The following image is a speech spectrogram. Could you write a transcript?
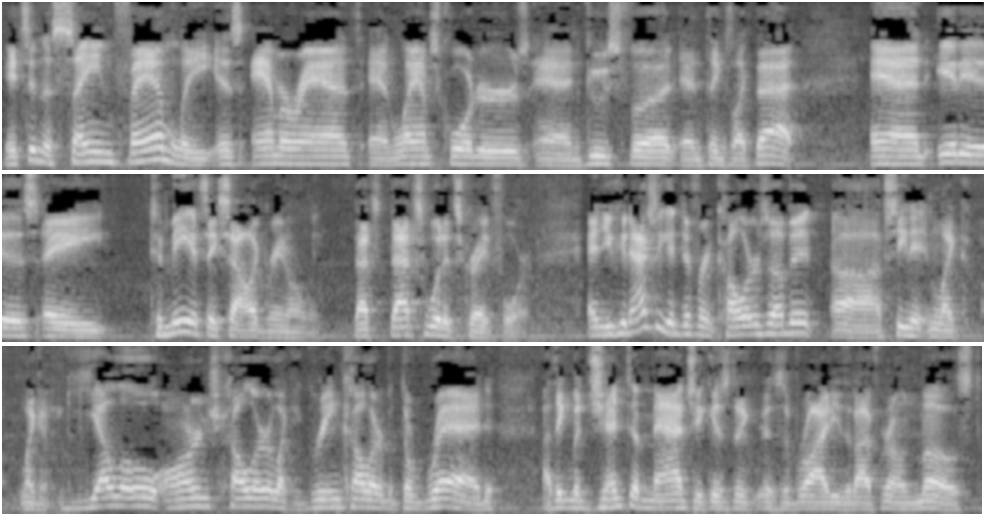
It's in the same family as amaranth and lamb's quarters and goosefoot and things like that. And it is a, to me, it's a salad green only. That's, that's what it's great for. And you can actually get different colors of it. Uh, I've seen it in like, like a yellow orange color, like a green color, but the red, I think magenta magic is the, is the variety that I've grown most.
